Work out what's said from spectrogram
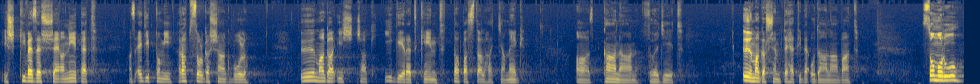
és kivezesse a népet az egyiptomi rabszolgasságból, ő maga is csak ígéretként tapasztalhatja meg az Kánán földjét. Ő maga sem teheti be oda a lábát. Szomorú,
